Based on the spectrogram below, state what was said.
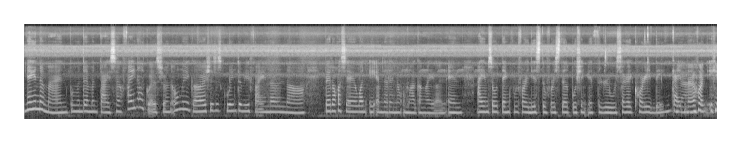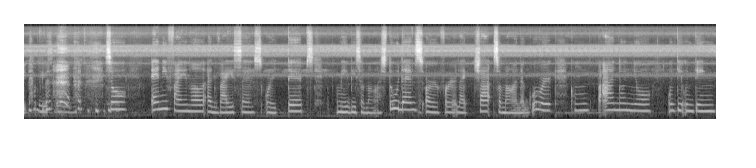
ngayon naman, pumunta naman tayo sa final question. Oh my gosh, this is going to be final na. Pero kasi 1 a.m. na rin ng umaga ngayon. And I am so thankful for this two for still pushing it through sa recording kahit na 1 a.m. na. so, any final advices or tips maybe sa mga students or for like cha sa mga nagwo-work kung paano nyo unti-unting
